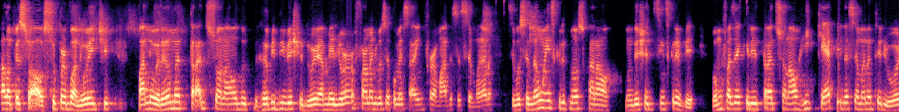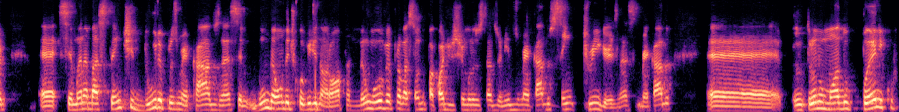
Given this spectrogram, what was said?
Fala pessoal, super boa noite. Panorama tradicional do Hub do Investidor é a melhor forma de você começar a informar dessa semana. Se você não é inscrito no nosso canal, não deixa de se inscrever. Vamos fazer aquele tradicional recap da semana anterior. É, semana bastante dura para os mercados, né? Segunda onda de Covid na Europa, não houve aprovação do pacote de estímulos nos Estados Unidos, o mercado sem triggers, né? O mercado é, entrou no modo pânico,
